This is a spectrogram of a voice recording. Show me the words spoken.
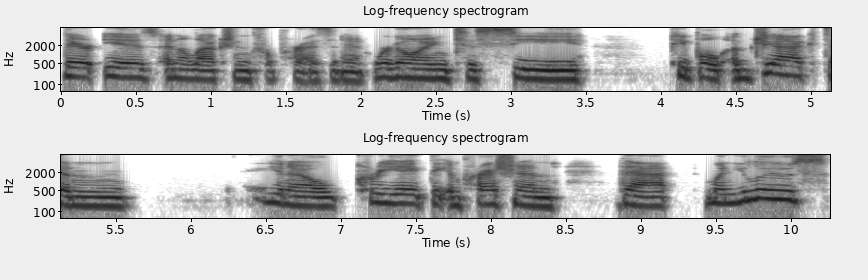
there is an election for president, we're going to see people object and you know, create the impression that when you lose,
